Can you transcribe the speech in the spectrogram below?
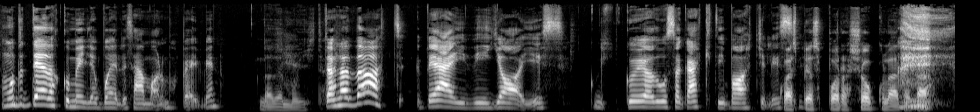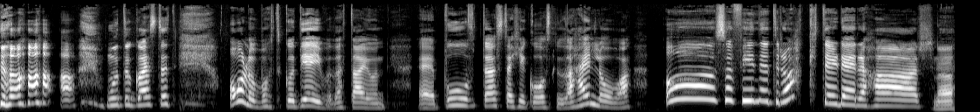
mutta tiedätkö millä pueri samalla päivän? Tällä päivi jaais, kun joutuu sa käkti paatsilisi. Kuas pias porra shokulaateta. Mutta kuas tät olomot, kun teivotat tajun puhtas, tai koosnuta hän luova. Åh, så fine drakter dere har! Nå.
